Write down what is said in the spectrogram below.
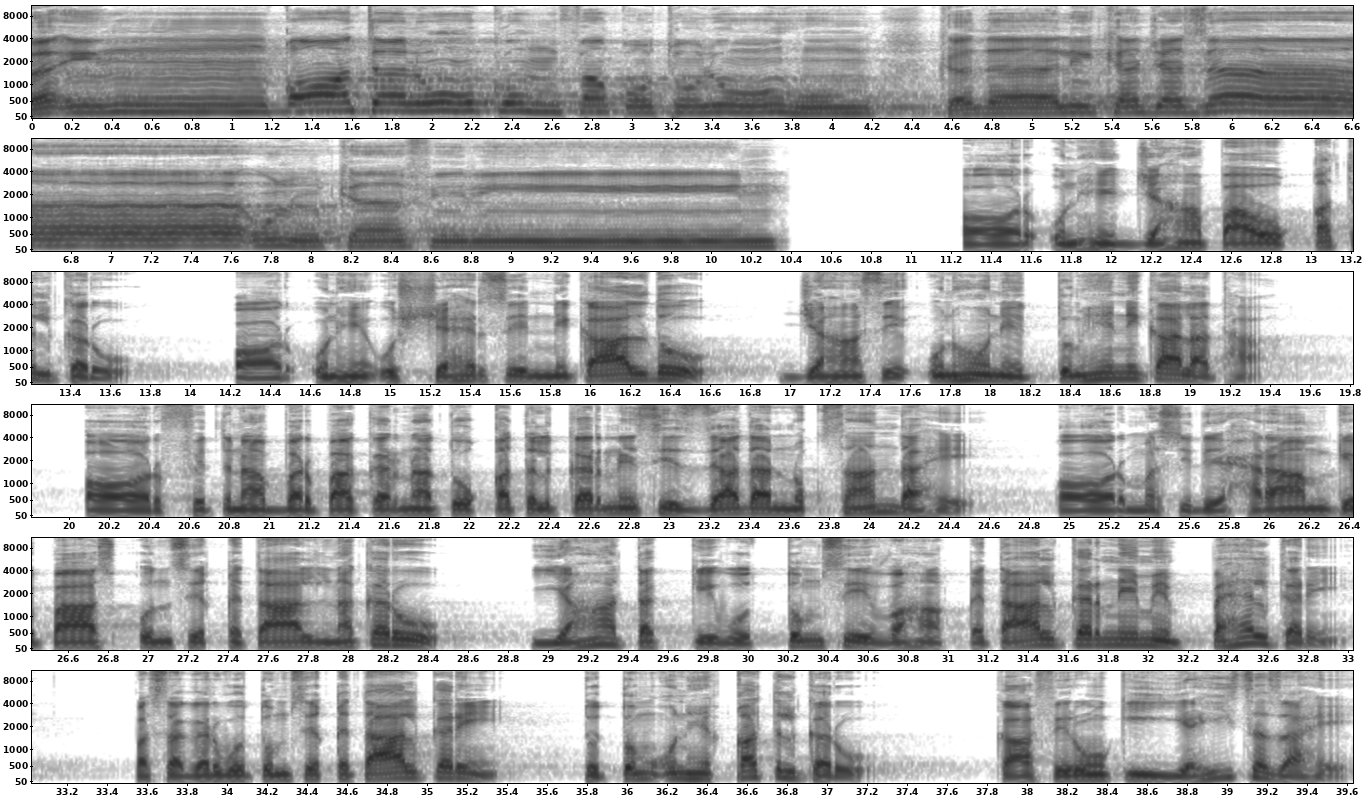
فَإِن قَاتَلُوكُمْ فَاقْتُلُوهُمْ كَذَلِكَ جَزَاءُ الْكَافِرِينَ اور انہیں جہاں پاؤ قتل کرو اور انہیں اس شہر سے نکال دو جہاں سے انہوں نے تمہیں نکالا تھا۔ اور فتنہ برپا کرنا تو قتل کرنے سے زیادہ نقصان دہ ہے۔ اور مسجد حرام کے پاس ان سے قتال نہ کرو۔ یہاں تک کہ وہ تم سے وہاں قتال کرنے میں پہل کریں۔ پس اگر وہ تم سے قتال کریں تو تم انہیں قتل کرو۔ کافروں کی یہی سزا ہے۔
